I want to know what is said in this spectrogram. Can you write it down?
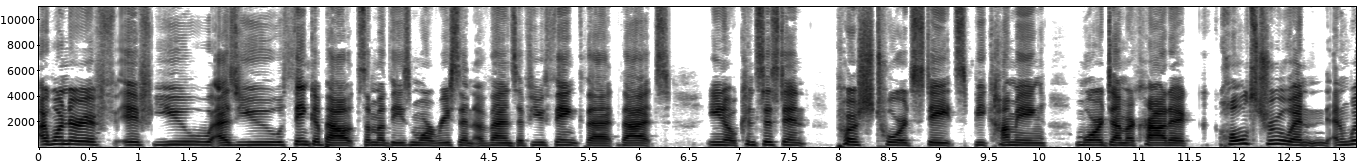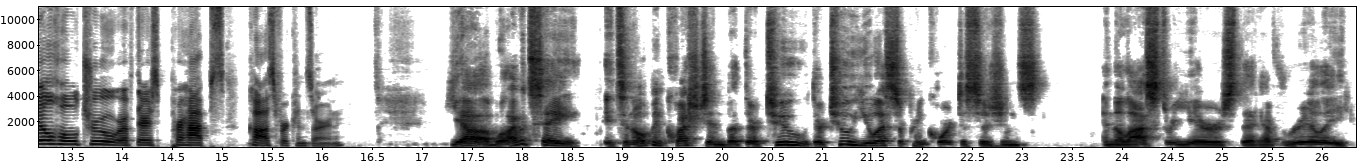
I wonder if if you as you think about some of these more recent events if you think that that you know consistent push towards states becoming more democratic holds true and and will hold true or if there's perhaps cause for concern. Yeah, well I would say it's an open question but there are two there are two US Supreme Court decisions in the last 3 years that have really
